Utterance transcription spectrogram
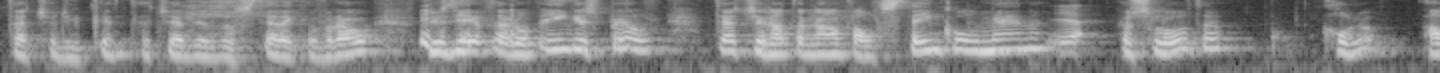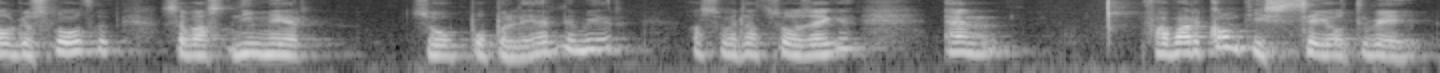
Thatcher, u kent Thatcher, is een sterke vrouw. Dus die heeft daarop ingespeeld. Thatcher had een aantal steenkoolmijnen Ja. gesloten, al, al gesloten. Ze was niet meer zo populair meer, als we dat zo zeggen. En van waar komt die CO2?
